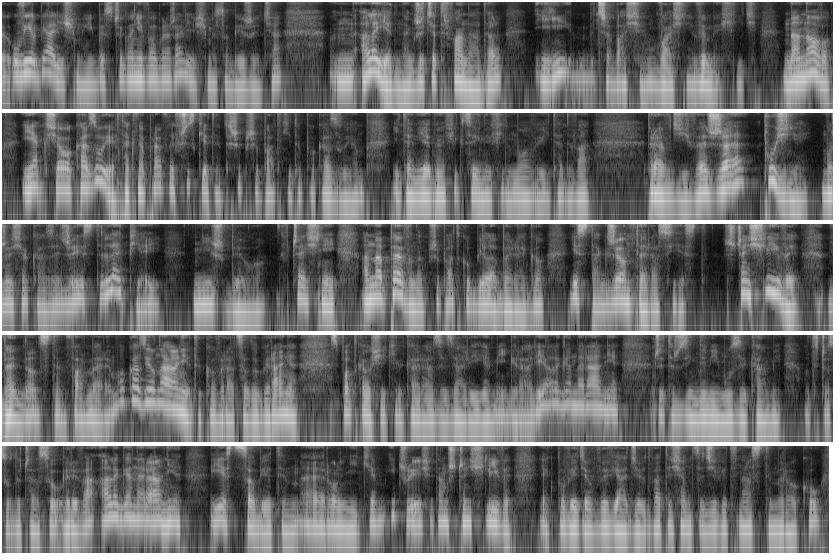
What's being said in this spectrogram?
e, uwielbialiśmy i bez czego nie wyobrażaliśmy sobie życia, mm, ale jednak życie trwa nadal i trzeba się właśnie wymyślić na nowo. I jak się okazuje, tak naprawdę wszystkie te trzy przypadki to pokazują, i ten jeden fikcyjny filmowy, i te dwa prawdziwe, że później może się okazać, że jest lepiej niż było wcześniej. A na pewno w przypadku Billa Berego jest tak, że on teraz jest szczęśliwy, będąc tym farmerem. Okazjonalnie tylko wraca do grania. Spotkał się kilka razy z Arijem i grali, ale generalnie, czy też z innymi muzykami od czasu do czasu grywa, ale generalnie jest sobie tym e, rolnikiem i czuje się tam szczęśliwy. Jak powiedział w wywiadzie w 2019 roku,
